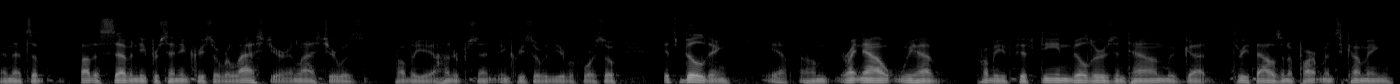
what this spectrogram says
and that's a, about a 70% increase over last year. And last year was probably a 100% increase over the year before. So it's building. Yeah. Um, right now, we have probably 15 builders in town. We've got 3,000 apartments coming.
